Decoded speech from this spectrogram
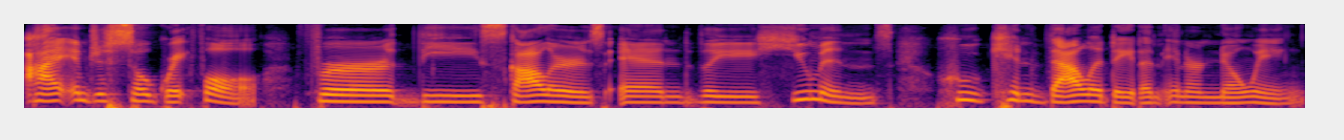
I am just so grateful for the scholars and the humans who can validate an inner knowing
